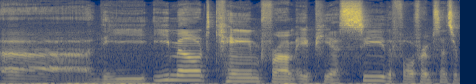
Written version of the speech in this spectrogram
Uh, the E mount came from APS-C. The full frame sensor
